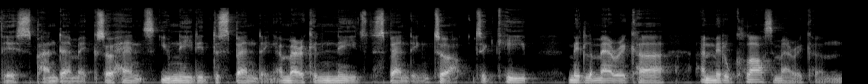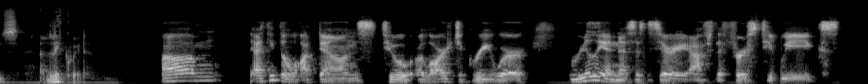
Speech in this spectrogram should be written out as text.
this pandemic? So, hence, you needed the spending. America needs the spending to to keep Middle America and middle class Americans liquid? Um, I think the lockdowns, to a large degree, were really unnecessary after the first two weeks.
